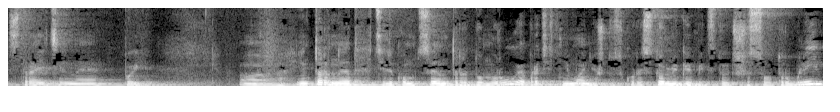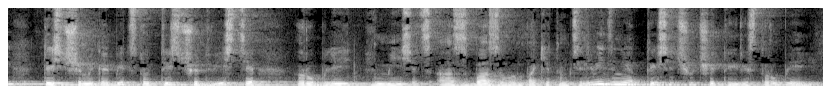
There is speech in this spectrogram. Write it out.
строительная пыль. А, интернет, телеком-центр Дом.ру. И обратите внимание, что скорость 100 мегабит стоит 600 рублей, 1000 мегабит стоит 1200 рублей в месяц, а с базовым пакетом телевидения 1400 рублей.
